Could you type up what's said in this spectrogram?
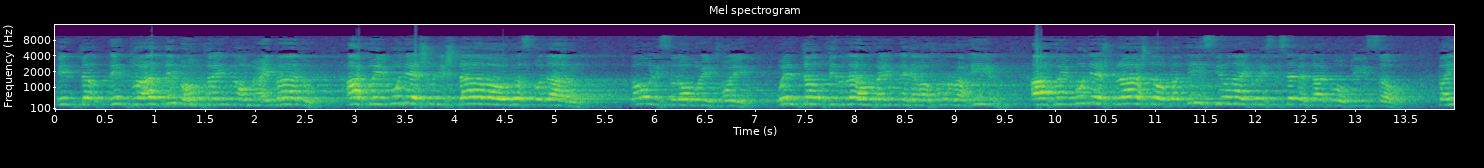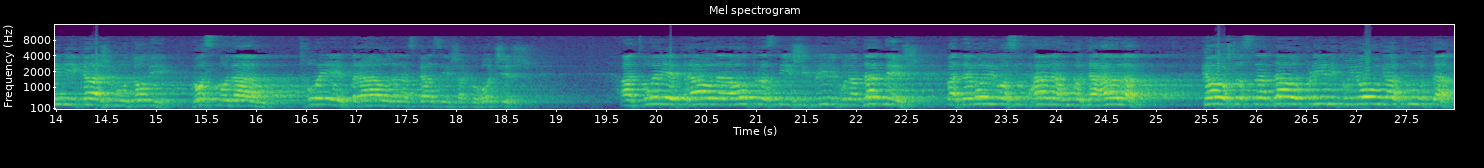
in tu'adibhum fa innahum ibadu ako ih budeš uništavao gospodaru pa oni su robovi tvoji u in tagfir lehum fa innaka gafur rahim ako i budeš praštao pa ti si onaj koji se sebe tako opisao. Pa i mi kažemo u dobi gospodaru tvoje je pravo da nas kazniš ako hoćeš. A tvoje je pravo da nam oprostiš i priliku nam dadneš. Pa te volimo subhanahu wa ta'ala kao što si nam dao priliku i ovoga puta.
